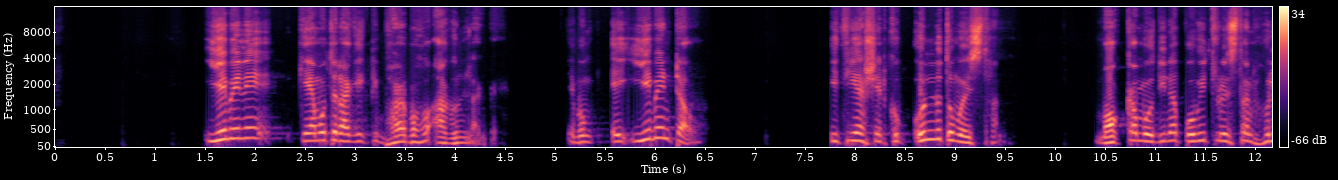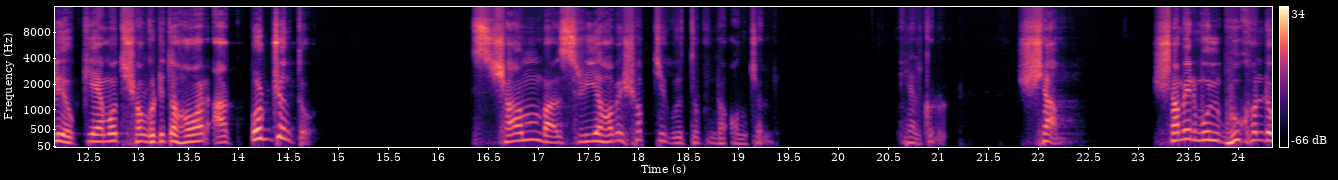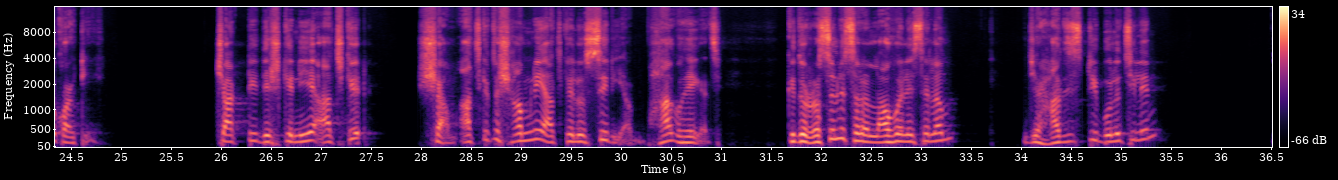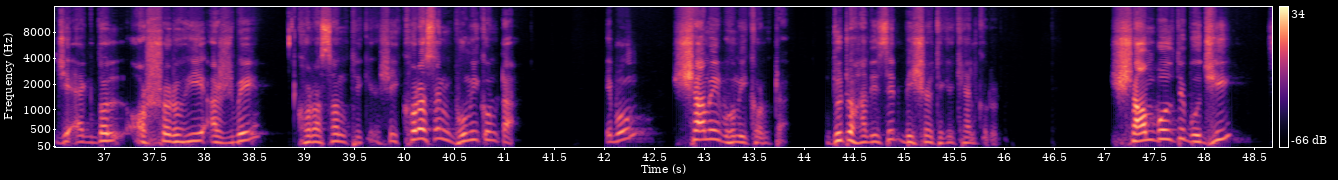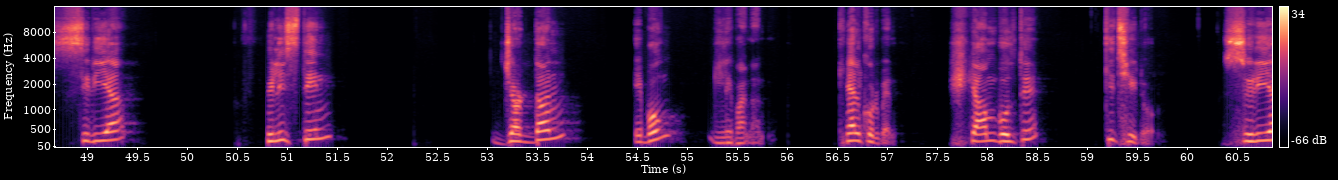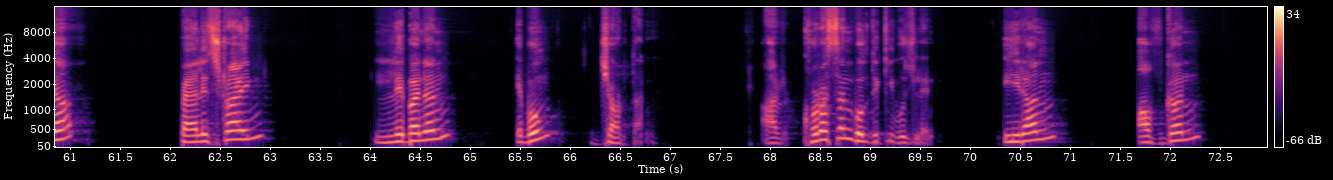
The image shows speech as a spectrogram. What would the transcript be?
ইয়েমেনে কেয়ামতের আগে একটি ভয়াবহ আগুন লাগবে এবং এই ইয়েমেনটাও ইতিহাসের খুব অন্যতম স্থান। মক্কা, মদিনা পবিত্র স্থান হলেও কেয়ামত সংগঠিত হওয়ার আগ পর্যন্ত শাম বা সিরিয়া হবে সবচেয়ে গুরুত্বপূর্ণ অঞ্চল। খেয়াল করুন। শাম। শামের মূল ভূখণ্ড কয়টি? চারটি দেশকে নিয়ে আজকের শাম। আজকে তো সামনে আজকে হলো সিরিয়া। ভাগ হয়ে গেছে। কিন্তু রসুল সাল্লাহ আলাইসাল্লাম যে হাদিসটি বলেছিলেন যে একদল অশ্বরোহী আসবে খোরাসান থেকে, সেই খোরাসান ভূমি কোনটা? এবং শামের ভূমি কোনটা? দুটো হাদিসের বিষয় থেকে খেয়াল করুন। শাম বলতে বুঝি সিরিয়া, ফিলিস্তিন জর্দান এবং লেবানন। খেয়াল করবেন শাম বলতে কি ছিল? সিরিয়া, প্যালেস্টাইন, লেবানন এবং জর্দান। আর খোরাসান বলতে কি বুঝলেন? ইরান, আফগান,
